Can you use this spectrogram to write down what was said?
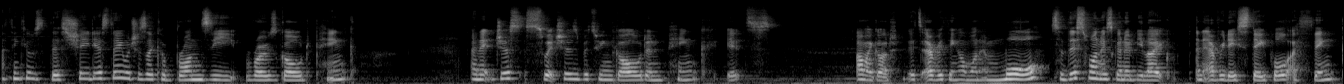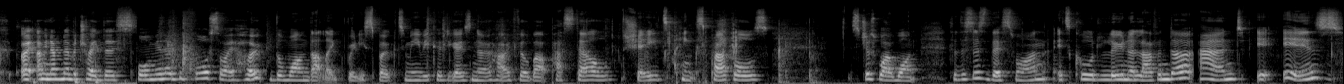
I think it was this shade yesterday, which is like a bronzy rose gold pink. And it just switches between gold and pink. It's, oh my god, it's everything I want and more. So this one is going to be like an everyday staple, I think. I, I, mean, I've never tried this formula before, so I hope the one that like really spoke to me because you guys know how I feel about pastel shades, pinks, purples. It's just what I want. So this is this one. It's called Lunar Lavender and it is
